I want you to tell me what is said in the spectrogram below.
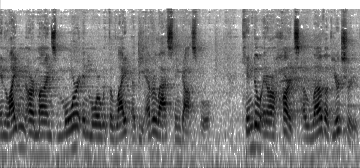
Enlighten our minds more and more with the light of the everlasting gospel. Kindle in our hearts a love of your truth.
